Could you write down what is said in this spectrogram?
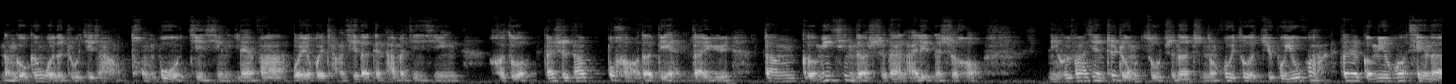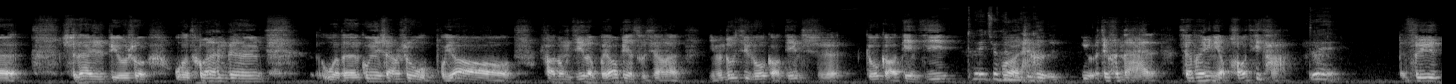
能够跟我的主机厂同步进行研发，我也会长期的跟他们进行合作。但是它不好的点在于，当革命性的时代来临的时候，你会发现这种组织呢只能会做局部优化。但是革命性的时代是，比如说我突然跟。我的供应商说：“我不要发动机了，不要变速箱了，你们都去给我搞电池，给我搞电机。”对，就很难。这个就很难，相当于你要抛弃它。对。所以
